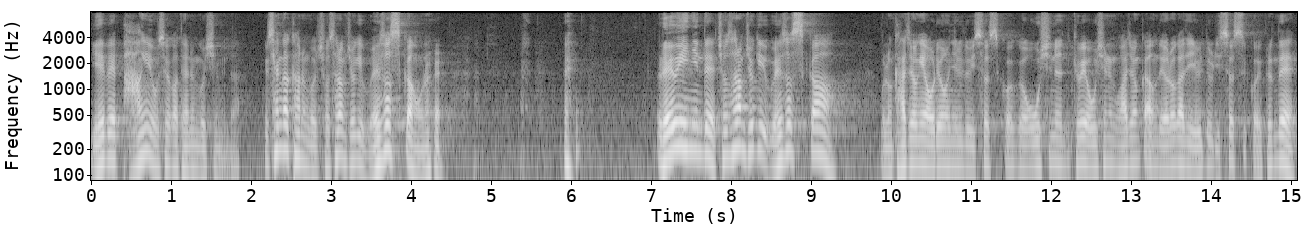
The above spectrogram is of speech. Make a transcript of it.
예배 방해 요소가 되는 것입니다. 생각하는 거죠. 저 사람 저기 왜 섰을까 오늘? 레위인인데 저 사람 저기 왜 섰을까? 물론 가정에 어려운 일도 있었을 거고 오시는 교회 오시는 과정 가운데 여러 가지 일도 있었을 거예요. 그런데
